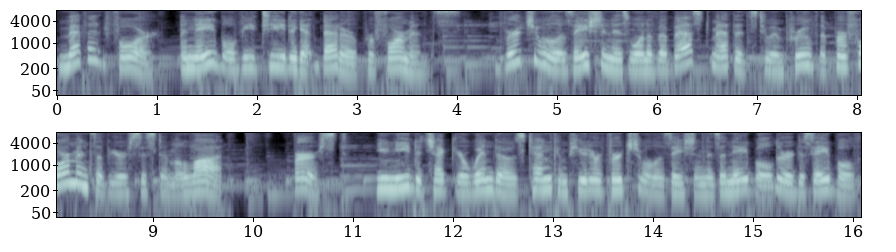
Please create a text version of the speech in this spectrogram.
Method 4. Enable VT to get better performance. Virtualization is one of the best methods to improve the performance of your system a lot. First, you need to check your Windows 10 computer virtualization is enabled or disabled.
